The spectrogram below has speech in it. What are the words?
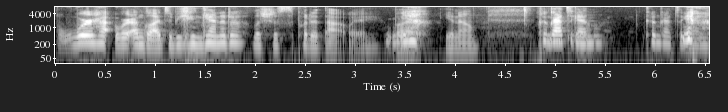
we're, ha- we're i'm glad to be in canada let's just put it that way but Yeah. you know congrats again congrats again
